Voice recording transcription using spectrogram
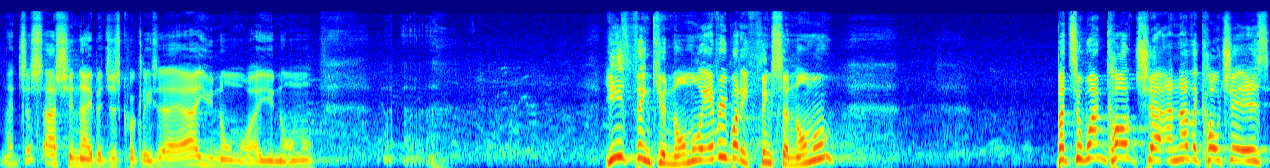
Now just ask your neighbor, just quickly, Are you normal? Are you normal? You think you're normal. Everybody thinks they're normal. But to one culture, another culture is,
